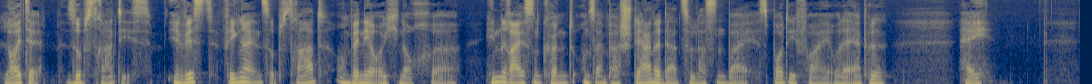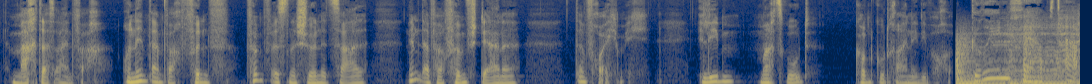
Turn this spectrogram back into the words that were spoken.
Leute, Substratis. Ihr wisst, Finger ins Substrat. Und wenn ihr euch noch äh, hinreißen könnt, uns ein paar Sterne dazulassen bei Spotify oder Apple, hey, macht das einfach. Und nehmt einfach fünf. Fünf ist eine schöne Zahl. Nehmt einfach fünf Sterne. Dann freue ich mich. Ihr Lieben, macht's gut. Kommt gut rein in die Woche. Grün färbt ab.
